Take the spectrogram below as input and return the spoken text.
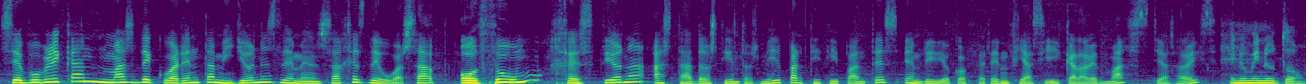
Se publican más de 40 millones de mensajes de WhatsApp. O Zoom gestiona hasta 200.000 participantes en videoconferencias y cada vez más, ya sabéis. En un minuto.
